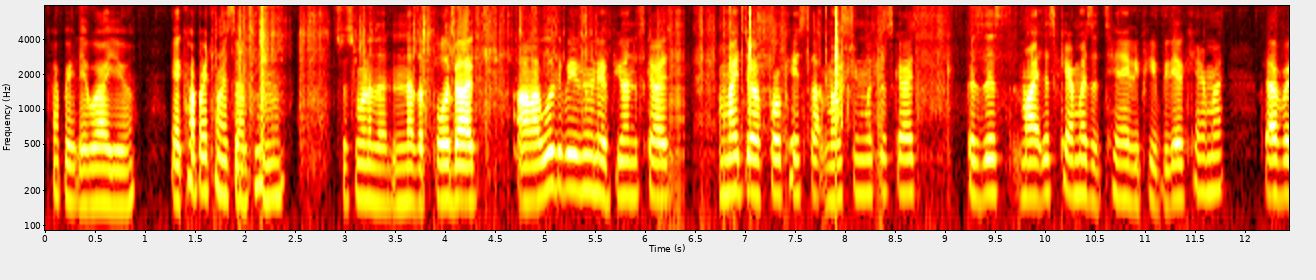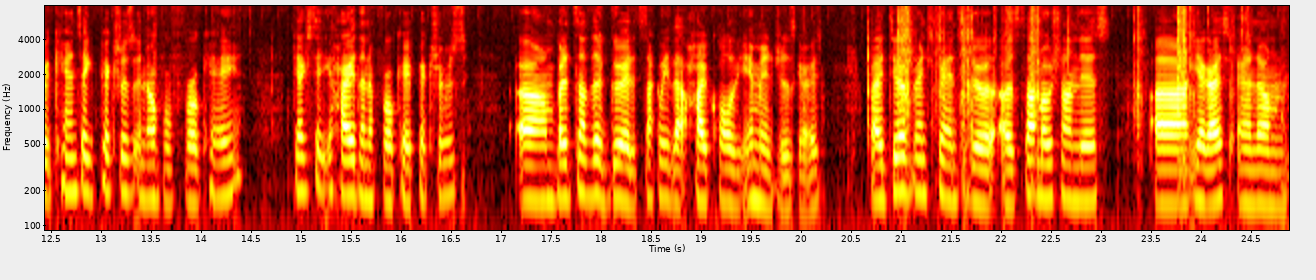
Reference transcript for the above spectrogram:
Copyright date, where are you? Yeah, copyright 2017. It's just one of the, another polybag. Um, I will be doing a review on this, guys. I might do a 4K stop motion with this, guys. Because this, my, this camera is a 1080p video camera. However, it can take pictures in over 4K. It can actually take higher than a 4K pictures. Um, but it's not that good. It's not going to be that high quality images, guys. But I do eventually plan to do a, stop motion on this. Uh, yeah, guys. And um,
